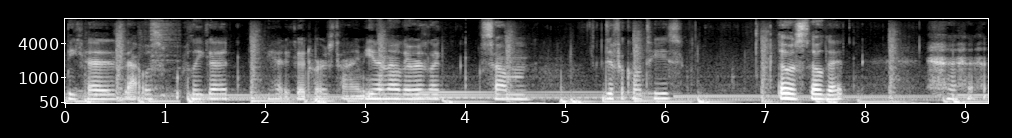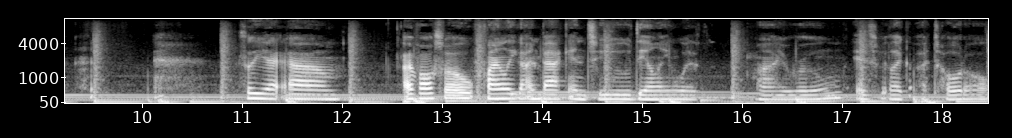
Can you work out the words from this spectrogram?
because that was really good. A good first time, even though there was like some difficulties. It was still good. so yeah, um, I've also finally gotten back into dealing with my room. It's like a total.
